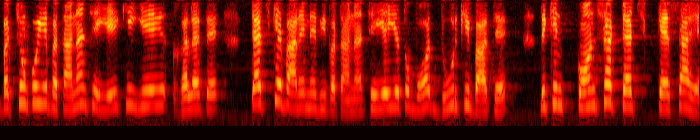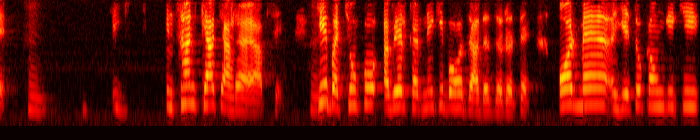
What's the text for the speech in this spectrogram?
बच्चों को ये बताना चाहिए कि ये गलत है टच के बारे में भी बताना चाहिए ये तो बहुत दूर की बात है लेकिन कौन सा टच कैसा है हम्म। इंसान क्या चाह रहा है आपसे ये हम्म। बच्चों को अवेयर करने की बहुत ज़्यादा ज़रूरत है और मैं ये तो कहूँगी कि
